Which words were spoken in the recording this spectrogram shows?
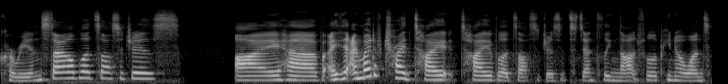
Korean style blood sausages. I have I I might have tried Thai Thai blood sausages, incidentally not Filipino ones,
